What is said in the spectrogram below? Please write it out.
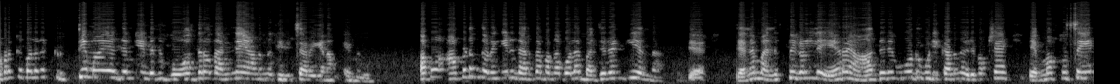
അവർക്ക് വളരെ കൃത്യമായ അജണ്ടയുണ്ട്. ഇത് ഗോത്ര തന്നെയാണെന്ന് തിരിച്ചറിയണം എന്നുള്ളത്. അപ്പൊ അവിടെ തുടങ്ങിയിട്ട് നേരത്തെ പറഞ്ഞ പോലെ ബജരംഗി എന്ന ജനമനസ്സുകളിൽ ഏറെ ആദരവോടുകൂടി കടന്ന് ഒരു പക്ഷേ എം എഫ് ഹുസൈൻ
